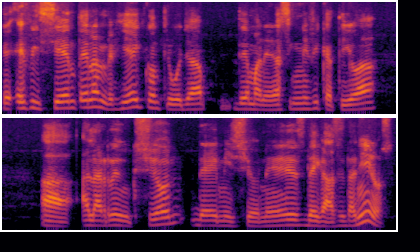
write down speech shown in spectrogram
eficiente en la energía y contribuya de manera significativa a, la reducción de emisiones de gases dañinos,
